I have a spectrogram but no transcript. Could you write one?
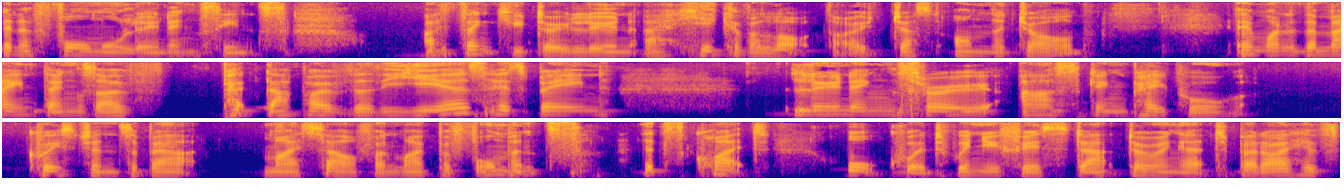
in a formal learning sense. I think you do learn a heck of a lot, though, just on the job. And one of the main things I've picked up over the years has been learning through asking people questions about myself and my performance. It's quite awkward when you first start doing it, but I have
